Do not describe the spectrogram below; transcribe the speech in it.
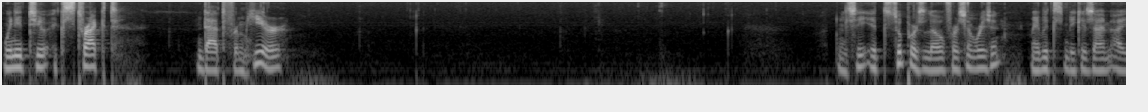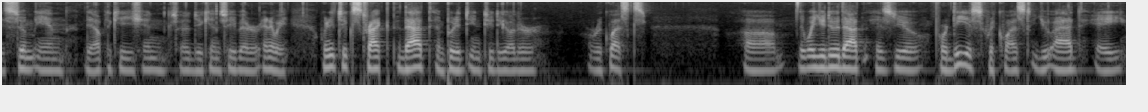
we need to extract that from here you see it's super slow for some reason maybe it's because I'm, I zoom in the application so you can see better anyway we need to extract that and put it into the other requests uh, the way you do that is you for this request you add a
